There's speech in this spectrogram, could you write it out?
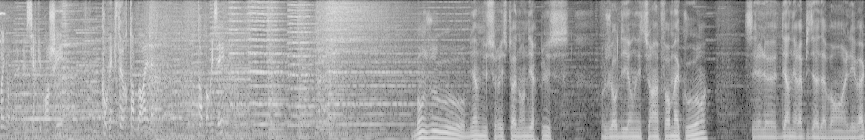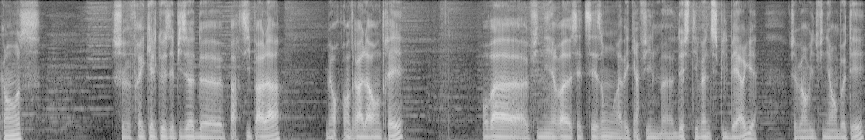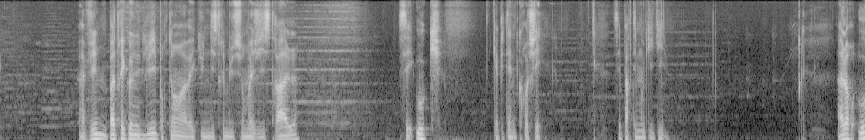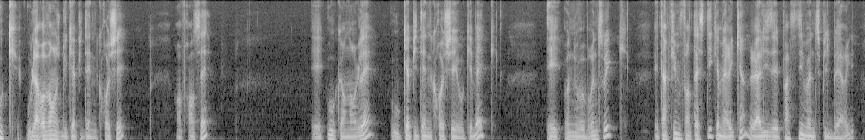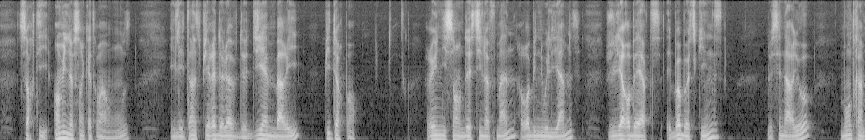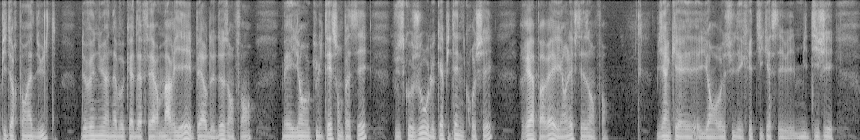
Voyons, circuit branché, convecteur temporel temporisé. Bonjour, bienvenue sur Histoire d'en dire plus. Aujourd'hui, on est sur un format court. C'est le dernier épisode avant les vacances. Je ferai quelques épisodes euh, par-ci par-là, mais on reprendra à la rentrée. On va finir euh, cette saison avec un film de Steven Spielberg. J'avais envie de finir en beauté. Un film pas très connu de lui, pourtant avec une distribution magistrale. C'est Hook, Capitaine Crochet. C'est parti mon kiki. Alors Hook, ou La revanche du Capitaine Crochet, en français, et Hook en anglais, ou Capitaine Crochet au Québec, et au Nouveau-Brunswick, est un film fantastique américain réalisé par Steven Spielberg, sorti en 1991. Il est inspiré de l'œuvre de J.M. Barrie, Peter Pan, réunissant Dustin Hoffman, Robin Williams, Julia Roberts et Bob Hoskins. Le scénario montre un Peter Pan adulte, devenu un avocat d'affaires marié et père de deux enfants, mais ayant occulté son passé jusqu'au jour où le capitaine Crochet réapparaît et enlève ses enfants. Bien qu'ayant reçu des critiques assez mitigées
